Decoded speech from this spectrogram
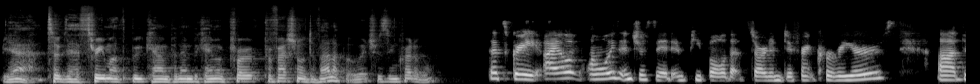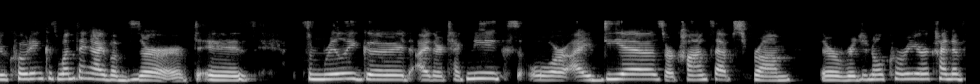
yeah, took their three month boot camp and then became a pro- professional developer, which was incredible. That's great. I'm always interested in people that start in different careers uh, through coding because one thing I've observed is some really good either techniques or ideas or concepts from their original career kind of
